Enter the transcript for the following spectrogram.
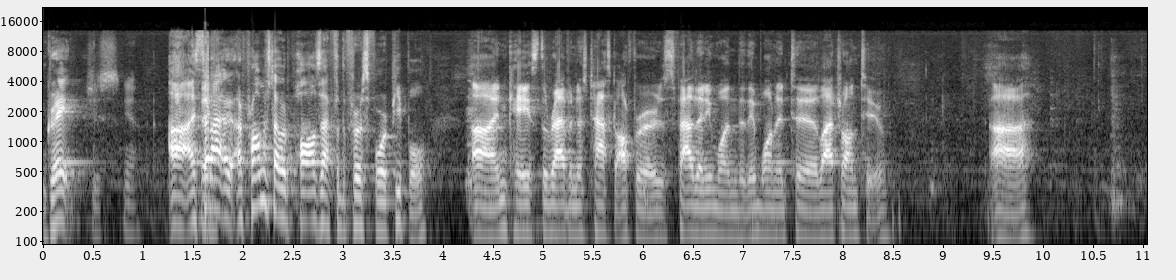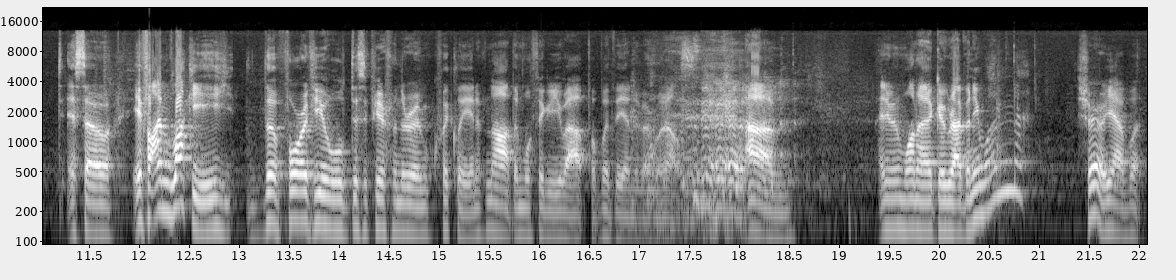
Great. just yeah. Uh, I said I, I promised I would pause after the first four people uh, in case the ravenous task offerers found anyone that they wanted to latch onto. Uh, so if I'm lucky, the four of you will disappear from the room quickly, and if not, then we'll figure you out, but with the end of everyone else. um, anyone want to go grab anyone? Sure. Yeah. What?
